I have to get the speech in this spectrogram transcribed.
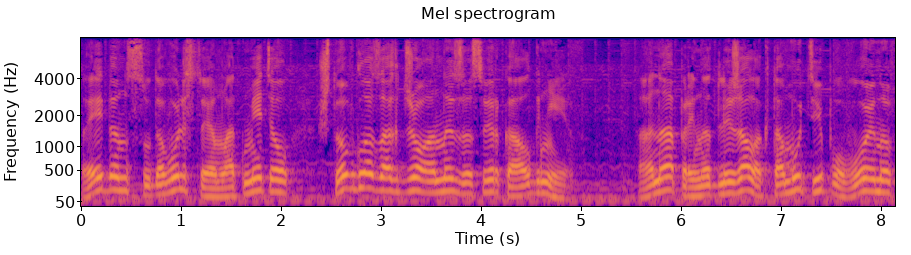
Эйден с удовольствием отметил, что в глазах Джоанны засверкал гнев. Она принадлежала к тому типу воинов,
